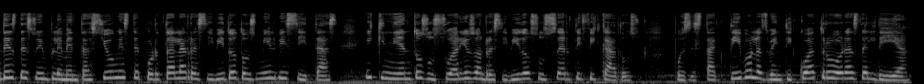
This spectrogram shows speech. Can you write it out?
Desde su implementación, este portal ha recibido 2.000 visitas y 500 usuarios han recibido sus certificados, pues está activo las 24 horas del día.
